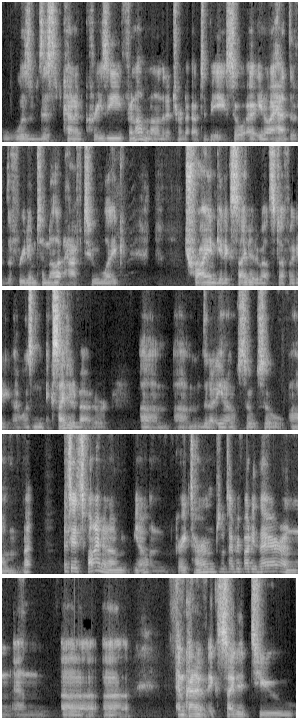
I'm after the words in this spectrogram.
was this kind of crazy phenomenon that it turned out to be. So I, you know, I had the the freedom to not have to like try and get excited about stuff I, I wasn't excited about or um, um, that I, you know, so so um, it's, it's fine, and I'm you know on great terms with everybody there, and and uh, uh, I'm kind of excited to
